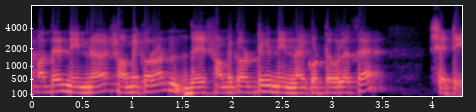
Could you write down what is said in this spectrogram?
আমাদের নির্ণয় সমীকরণ, যে সমীকরণটি নির্ণয় করতে বলেছে সেটি।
